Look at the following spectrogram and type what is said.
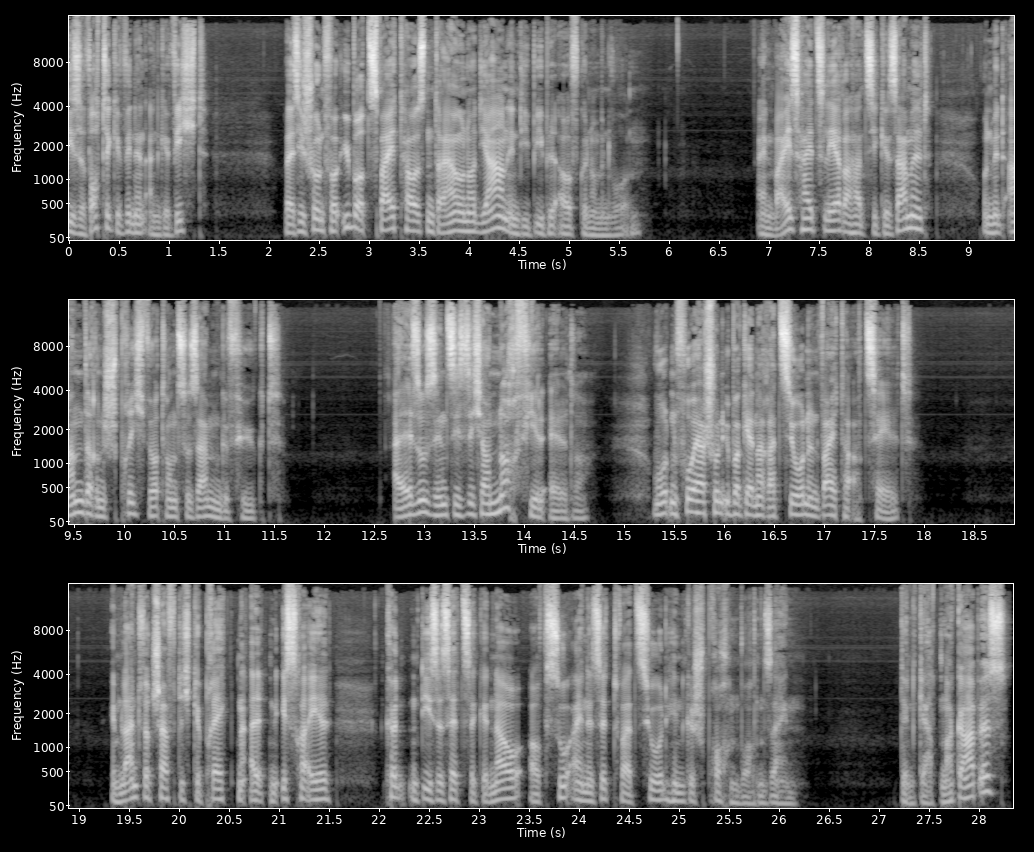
Diese Worte gewinnen an Gewicht, weil sie schon vor über 2300 Jahren in die Bibel aufgenommen wurden. Ein Weisheitslehrer hat sie gesammelt und mit anderen Sprichwörtern zusammengefügt. Also sind sie sicher noch viel älter, wurden vorher schon über Generationen weitererzählt. Im landwirtschaftlich geprägten alten Israel könnten diese Sätze genau auf so eine Situation hin gesprochen worden sein. Denn Gärtner gab es,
